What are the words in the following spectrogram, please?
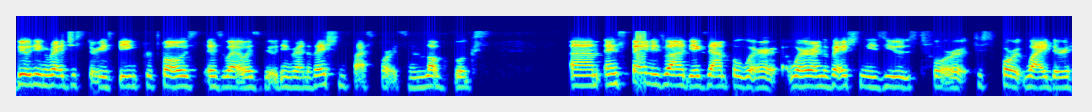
building register is being proposed as well as building renovation passports and logbooks um, and Spain is one of the examples where, where renovation is used for to support wider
